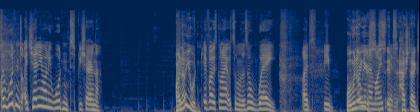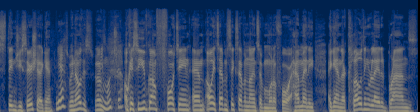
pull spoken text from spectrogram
I wouldn't. I genuinely wouldn't be sharing that. I know you wouldn't. If I was going out with someone, there's no way I'd be. Well, we know you're. them ice s- It's hashtag stingy Saoirse again. Yeah. So we know this. We know Pretty this. much, yeah. Okay, so you've gone for 14. Um, 087 How many? Again, they're clothing related brands,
